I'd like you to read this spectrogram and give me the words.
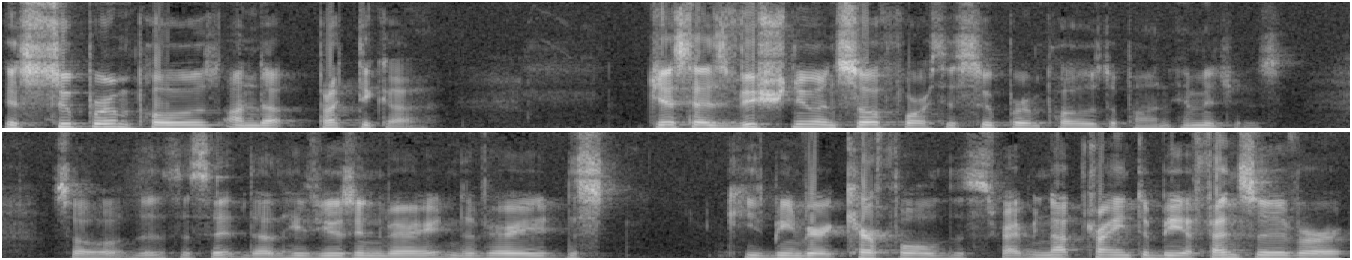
is superimposed on the pratika, just as Vishnu and so forth is superimposed upon images. So this is it, that he's using very the very this, he's being very careful describing, not trying to be offensive or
